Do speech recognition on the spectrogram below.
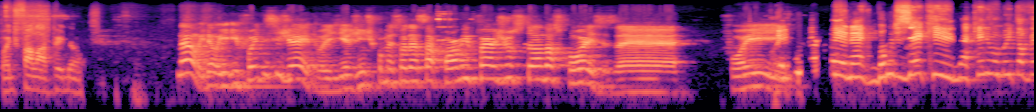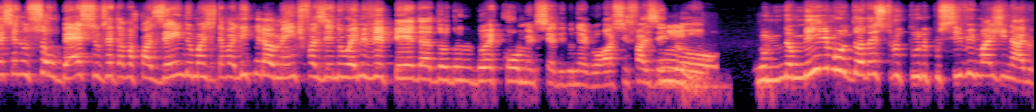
Pode falar, perdão. Não, não, e foi desse jeito. E a gente começou dessa forma e foi ajustando as coisas. É, foi. MVP, né? Vamos dizer que naquele momento talvez você não soubesse o que você estava fazendo, mas você estava literalmente fazendo o MVP da, do, do, do e-commerce ali do negócio e fazendo. No, no, mínimo toda a estrutura possível e imaginável.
